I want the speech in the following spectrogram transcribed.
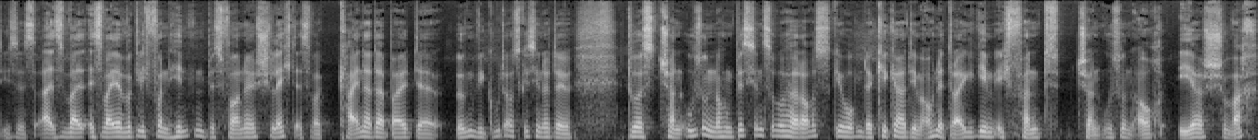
Dieses, also weil es war ja wirklich von hinten bis vorne schlecht. Es war keiner dabei, der irgendwie gut ausgesehen hat. Der, du hast Can Usun noch ein bisschen so herausgehoben. Der Kicker hat ihm auch eine 3 gegeben. Ich fand Can Usun auch eher schwach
